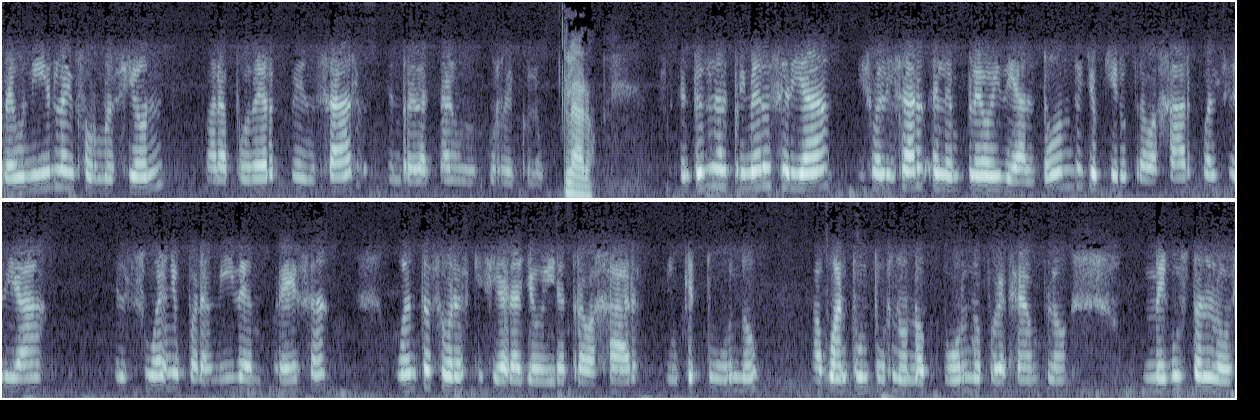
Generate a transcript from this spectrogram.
reunir la información para poder pensar en redactar un currículum. Claro. Entonces, el primero sería visualizar el empleo ideal, dónde yo quiero trabajar, cuál sería el sueño para mí de empresa, cuántas horas quisiera yo ir a trabajar, en qué turno, aguanto un turno nocturno, por ejemplo, me gustan los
